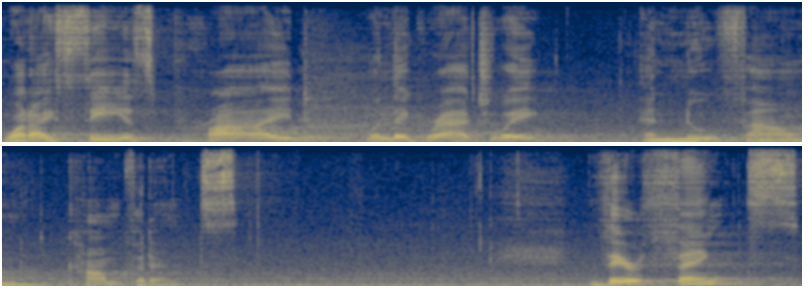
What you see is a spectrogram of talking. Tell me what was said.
What I see is pride when they graduate and newfound confidence. Their thanks,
